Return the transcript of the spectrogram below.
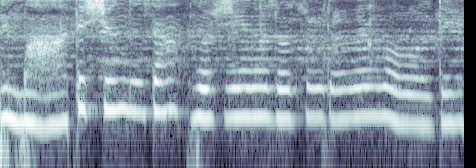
Нема те, що не знаю, не засудили води.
